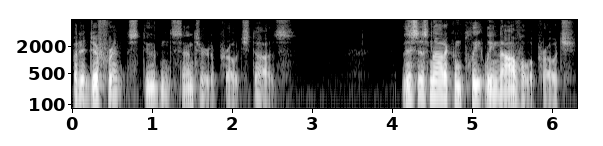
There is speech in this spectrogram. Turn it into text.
but a different student-centered approach does. This is not a completely novel approach,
